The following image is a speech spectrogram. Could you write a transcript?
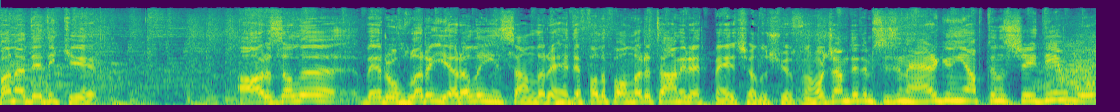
bana dedi ki arızalı ve ruhları yaralı insanları hedef alıp onları tamir etmeye çalışıyorsun. Hocam dedim sizin her gün yaptığınız şey değil mi bu?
